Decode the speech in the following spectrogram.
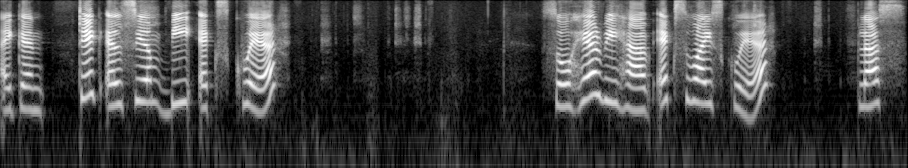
I can take LCM bx square. So, here we have xy square plus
